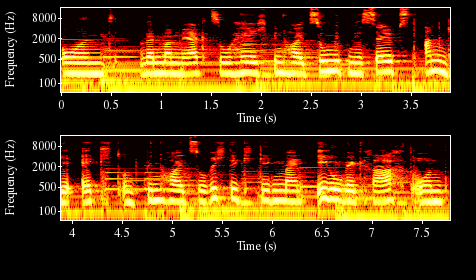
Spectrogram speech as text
Und wenn man merkt, so, hey, ich bin heute so mit mir selbst angeeckt und bin heute so richtig gegen mein Ego gekracht und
